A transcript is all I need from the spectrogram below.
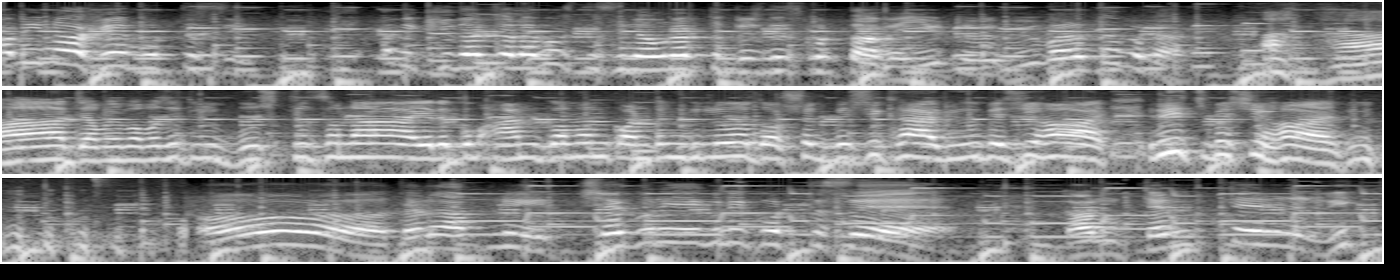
আমি না খেয়ে মরতেছি। আমি খিদার জ্বালা বসতেছি না ওনার তো বিজনেস করতে হবে ইউটিউবে ভিউ বাড়াতে হবে না আহা জামাই বাবা যে তুমি বুঝতেছো না এরকম আনকমন কন্টেন্টগুলো দর্শক বেশি খায় ভিউ বেশি হয় রিচ বেশি হয় ও তাহলে আপনি ইচ্ছে করে এগুলি করতেছে কন্টেন্টের রিচ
